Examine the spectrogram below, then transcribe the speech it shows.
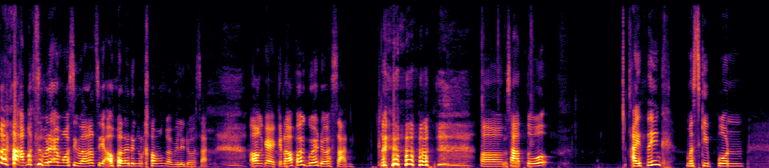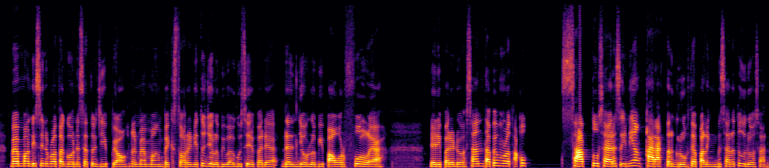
Karena aku sebenarnya emosi banget sih awalnya denger kamu nggak milih dosan. Oke, kenapa gue dosan? Um, satu, I think meskipun memang di sini protagonisnya tuh Ji Pyong dan memang backstory dia tuh jauh lebih bagus daripada dan jauh lebih powerful ya daripada dosan, tapi menurut aku satu series ini yang karakter growth-nya paling besar itu dosan.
